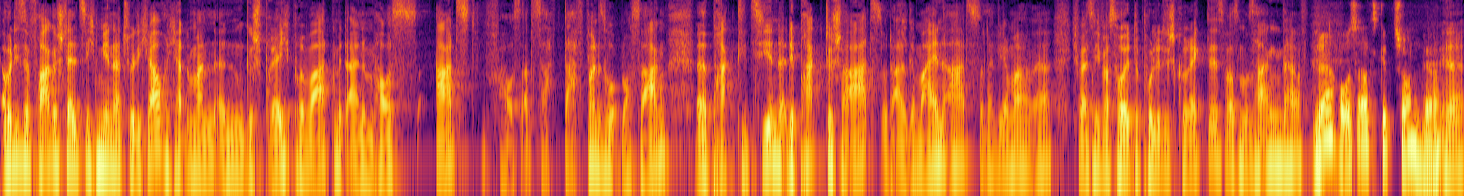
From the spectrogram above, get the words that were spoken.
aber diese Frage stellt sich mir natürlich auch. Ich hatte mal ein, ein Gespräch privat mit einem Hausarzt, Hausarzt darf man das überhaupt noch sagen, äh, praktizierender, die praktische Arzt oder allgemeine Arzt oder wie immer. Ja. Ich weiß nicht, was heute politisch korrekt ist, was man sagen darf. Ja, Hausarzt gibt's schon. Ja. ja.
